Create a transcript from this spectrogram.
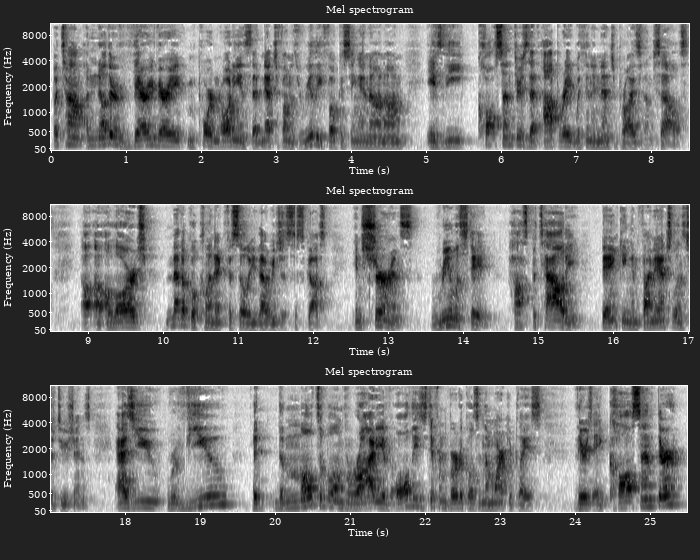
But Tom, another very, very important audience that Net2Phone is really focusing in on, on is the call centers that operate within an enterprise themselves. A, a large medical clinic facility that we just discussed, insurance, real estate, hospitality, banking, and financial institutions. As you review the, the multiple and variety of all these different verticals in the marketplace, there's a call center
